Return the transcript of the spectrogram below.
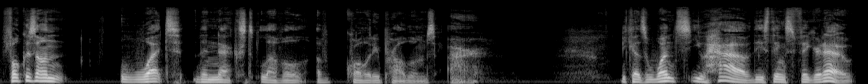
Focus on what the next level of quality problems are. Because once you have these things figured out,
